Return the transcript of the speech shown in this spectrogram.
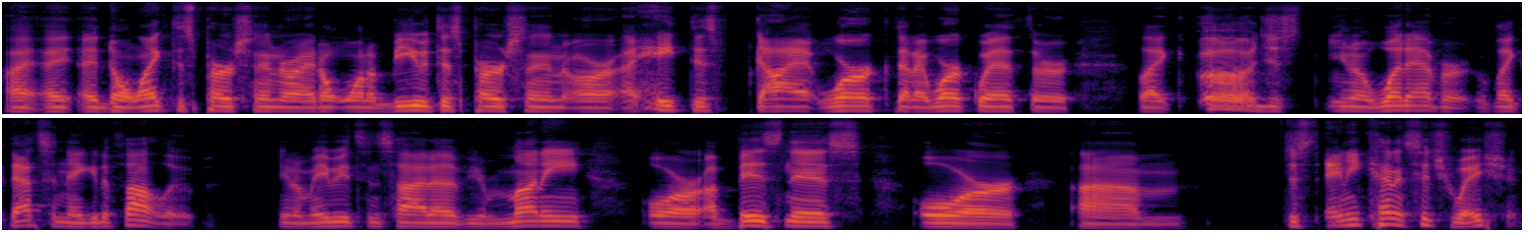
I, I, I don't like this person, or I don't want to be with this person, or I hate this guy at work that I work with, or like, oh, just you know, whatever. Like that's a negative thought loop. You know, maybe it's inside of your money or a business or um, just any kind of situation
